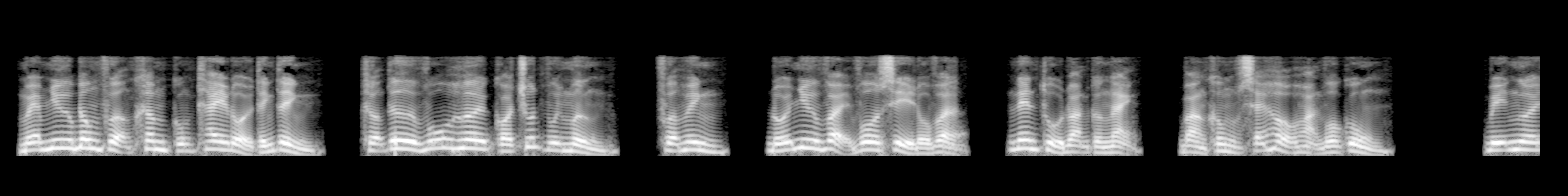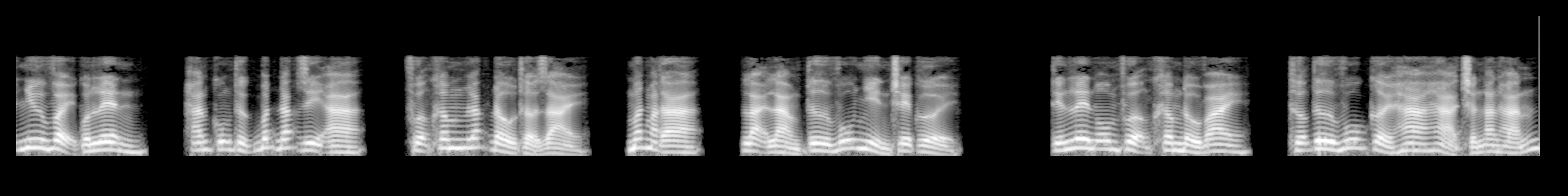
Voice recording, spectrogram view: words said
Mềm như bông Phượng Khâm cũng thay đổi tính tình, thượng tư vũ hơi có chút vui mừng, Phượng Minh, đối như vậy vô sỉ đổ vật, nên thủ đoạn cường ngạnh, bằng không sẽ hậu hoạn vô cùng. Bị người như vậy quân lên, hắn cũng thực bất đắc gì à, Phượng Khâm lắc đầu thở dài, mất mặt ta, lại làm tư vũ nhìn chê cười. Tiến lên ôm Phượng Khâm đầu vai, thượng tư vũ cười ha hả chấn an hắn,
